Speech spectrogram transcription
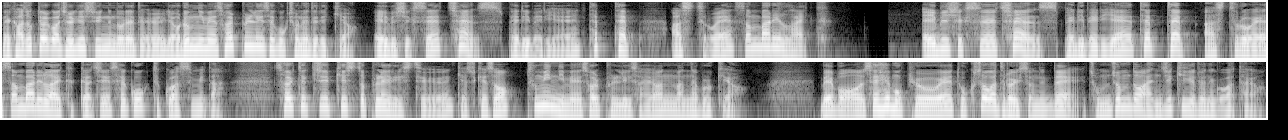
네, 가족들과 즐길 수 있는 노래들, 여름님의 설플리 세 곡 전해드릴게요. AB6IX의 Chance, VERIVERY의 Tap Tap, 아스트로의 Somebody Like. AB6IX의 Chance, VERIVERY의 Tap Tap, 아스트로의 Somebody Like까지 세 곡 듣고 왔습니다. 설 특집 Kiss the Playlist 계속해서 투미님의 설플리 사연 만나볼게요. 매번 새해 목표에 독서가 들어있었는데 점점 더 안 지키게 되는 것 같아요.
